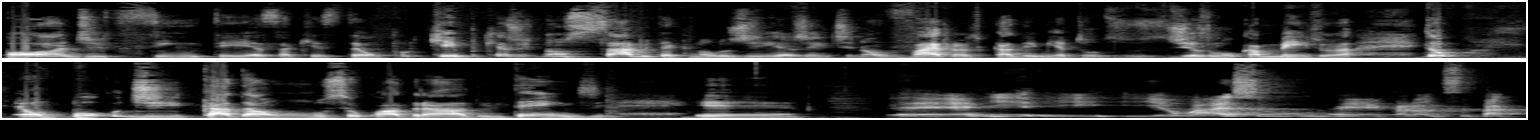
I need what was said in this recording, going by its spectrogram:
pode sim ter essa questão. Por quê? Porque a gente não sabe tecnologia, a gente não vai para academia todos os dias loucamente. Então, é um pouco de cada um no seu quadrado, entende? É, é, e, e, e, eu acho, é, Carol, que você está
